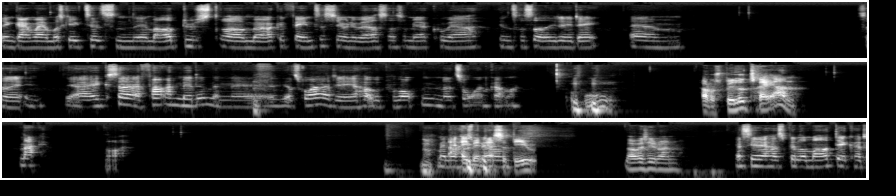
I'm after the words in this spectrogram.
dengang var jeg måske ikke til sådan uh, meget dystre og mørke fantasy-universer, som jeg kunne være interesseret i det i dag. Um, så jeg er ikke så erfaren med det, men uh, jeg tror, at jeg hopper på vognen, når toren kommer. Uh. Har du spillet træeren? Nej. Nej. Nå. Men jeg men spillet, altså, det er jo... Nå, hvad siger du, Anne? jeg siger, jeg har spillet meget Deckard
